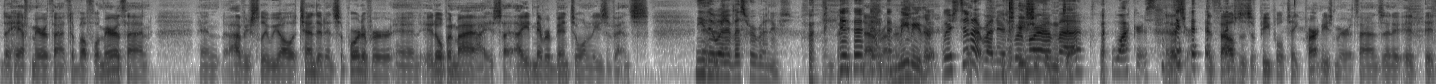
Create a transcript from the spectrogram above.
the half marathon at the Buffalo Marathon, and obviously we all attended in support of her. And it opened my eyes. I, I had never been to one of these events. Neither one of us were runners. Not runners. Me neither. We're still not runners. We're more of uh, walkers. And, that's right. and thousands of people take part in these marathons, and it, it, it,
